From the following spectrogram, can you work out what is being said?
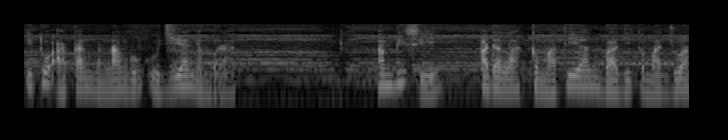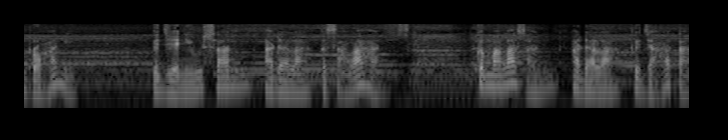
itu akan menanggung ujian yang berat. Ambisi adalah kematian bagi kemajuan rohani. Kejeniusan adalah kesalahan. Kemalasan adalah kejahatan.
